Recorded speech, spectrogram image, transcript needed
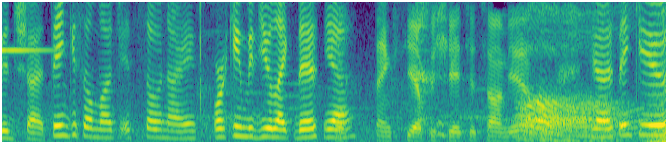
good shot. Thank you so much. It's so nice working with you like this. Yeah. Oh, thanks. Yeah, appreciate your time. Yeah. Yeah, thank you.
